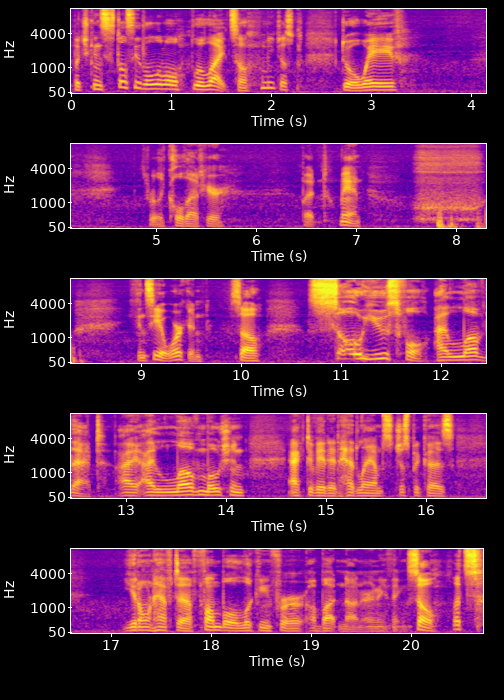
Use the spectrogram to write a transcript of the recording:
but you can still see the little blue light. So let me just do a wave. It's really cold out here, but man, you can see it working. So, so useful. I love that. I, I love motion activated headlamps just because you don't have to fumble looking for a button on or anything. So let's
